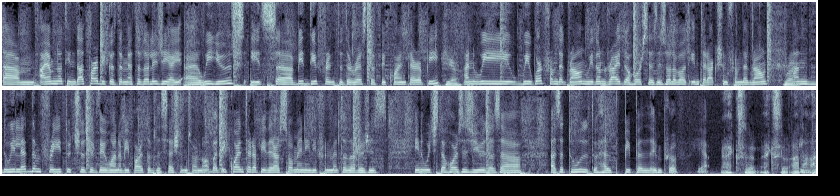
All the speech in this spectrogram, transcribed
Um, I am not in that part because the methodology I, uh, we use is a bit different to the rest of equine therapy. Yeah. And we we work from the ground. We don't ride the horses. It's all about interaction from the ground. Right. And we let them free to choose if they want to be part of the sessions or not. But equine therapy, there are so many different methodologies in which the horse is used as a as a tool to help people improve. Yeah. Excellent, excellent. I, I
